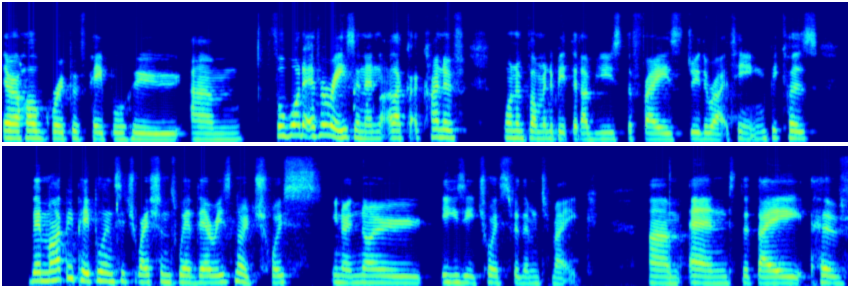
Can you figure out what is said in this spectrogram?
there are a whole group of people who um, for whatever reason and like i kind of want to vomit a bit that i've used the phrase do the right thing because there might be people in situations where there is no choice you know no easy choice for them to make um, and that they have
